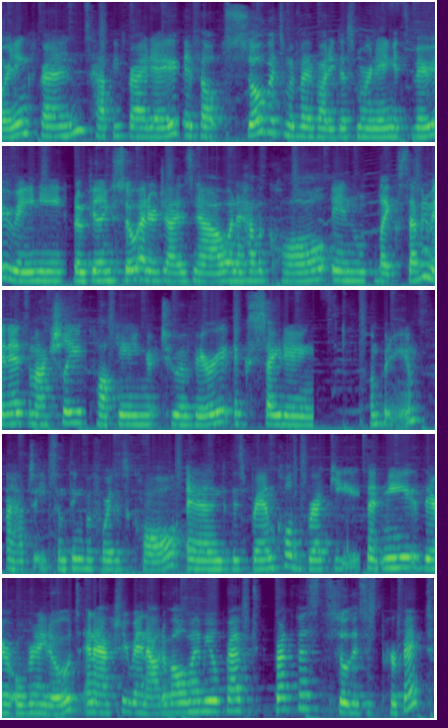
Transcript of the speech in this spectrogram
Morning friends, happy Friday. It felt so good to move my body this morning. It's very rainy, but I'm feeling so energized now and I have a call in like seven minutes. I'm actually talking to a very exciting company. I have to eat something before this call and this brand called Brekkie sent me their overnight oats and I actually ran out of all my meal prepped breakfast so this is perfect.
